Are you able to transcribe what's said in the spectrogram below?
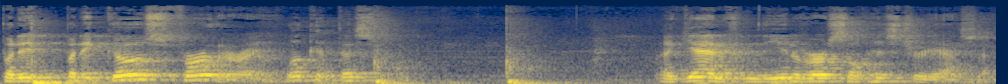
But it, but it goes further. Right? Look at this one. Again, from the Universal History essay.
